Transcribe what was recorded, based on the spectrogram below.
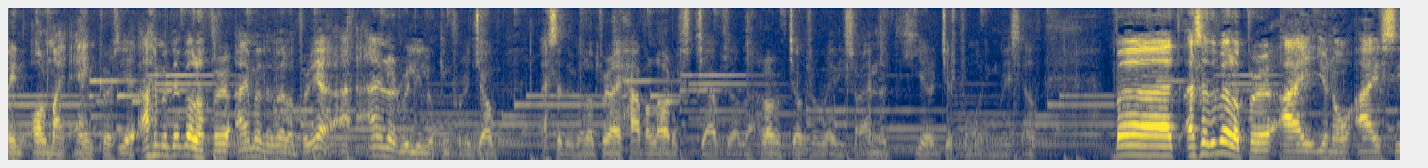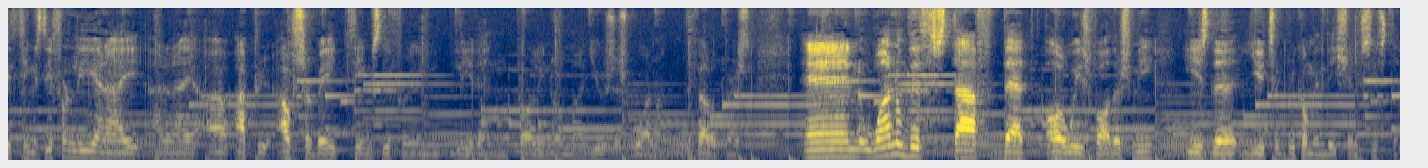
in all my anchors. Yeah, I'm a developer. I'm a developer. Yeah, I, I'm not really looking for a job as a developer. I have a lot of jobs, a lot of jobs already, so I'm not here just promoting myself. But as a developer, I you know I see things differently and I and I uh, observe things differently than probably normal users who are not developers. And one of the stuff that always bothers me is the YouTube recommendation system,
